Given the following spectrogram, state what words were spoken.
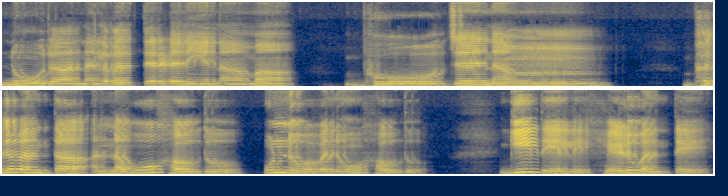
ನೂರ ನಲವತ್ತೆರಡನೆಯ ನಾಮ ಭೋಜನಂ. ಭಗವಂತ ಅನ್ನವೂ ಹೌದು ಉಣ್ಣುವವನೂ ಹೌದು. ಗೀತೆಯಲ್ಲಿ ಹೇಳುವಂತೆ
